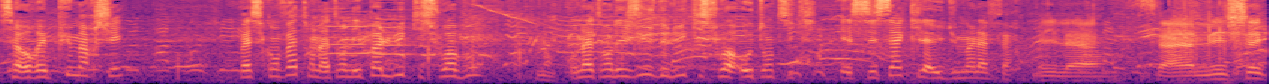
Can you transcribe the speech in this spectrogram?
ça aurait pu marcher parce qu'en fait on n'attendait pas lui qu'il soit bon. On attendait juste de lui qu'il soit authentique. Et c'est ça qu'il a eu du mal à faire. Mais il a, l'échec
